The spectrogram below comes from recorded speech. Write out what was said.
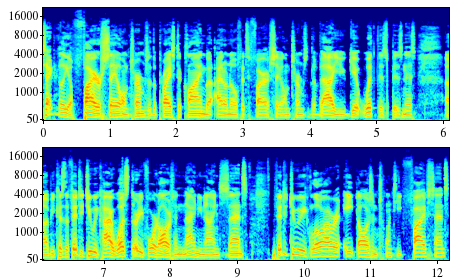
technically a fire sale in terms of the price decline, but I don't know if it's a fire sale in terms of the value you get with this business, uh, because the 52-week high was thirty-four dollars and ninety-nine cents. 52-week low, however, eight dollars and twenty-five cents.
